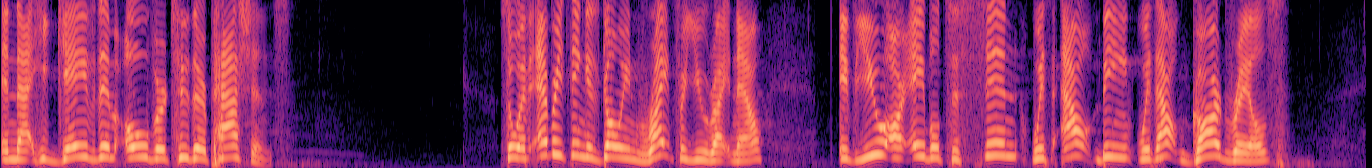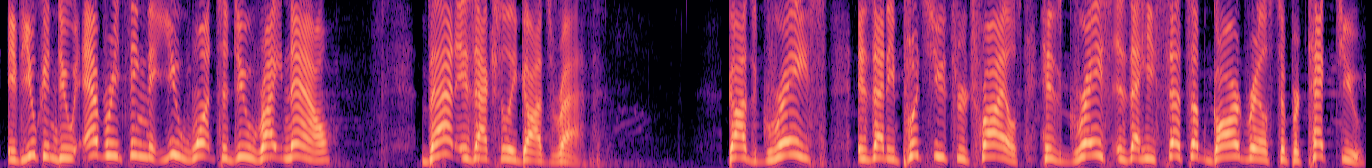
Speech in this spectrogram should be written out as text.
in that he gave them over to their passions. So if everything is going right for you right now, if you are able to sin without being without guardrails, if you can do everything that you want to do right now, that is actually God's wrath. God's grace is that He puts you through trials. His grace is that He sets up guardrails to protect you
